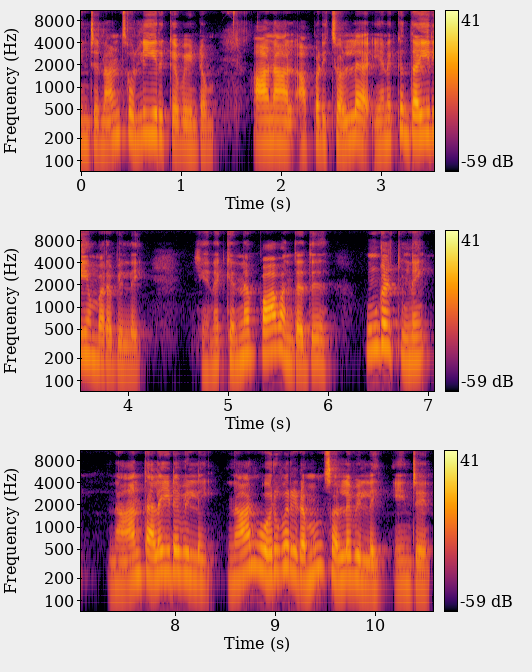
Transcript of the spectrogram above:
என்று நான் சொல்லியிருக்க வேண்டும். ஆனால் அப்படி சொல்ல எனக்கு தைரியம் வரவில்லை. எனக்கென்னப்பா வந்தது? உங்கள் துணை. நான் தலையிடவில்லை. நான் ஒருவரிடமும் சொல்லவில்லை என்றேன்.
